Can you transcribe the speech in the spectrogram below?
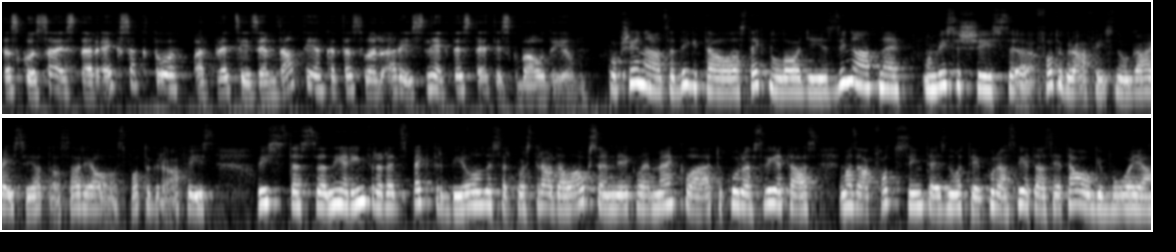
Tas, ko saista ar eksakto, ar precīziem datiem, ka tas var arī sniegt estētisku baudījumu. Kopš ienāca digitālās tehnoloģijas zinātnē un visas šīs eh, fotogrāfijas no gaisa, ja tās areālās fotogrāfijas, Viss tas uh, niera infraredzes spektra bildes, ar ko strādā lauksaimnieki, lai meklētu, kurās vietās mazāk fotosintēze notiek, kurās vietās iet augi bojā.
